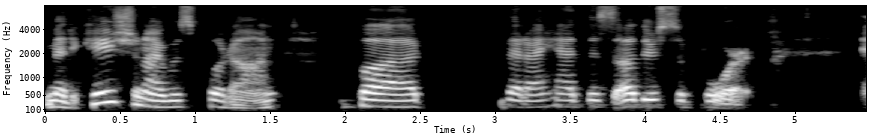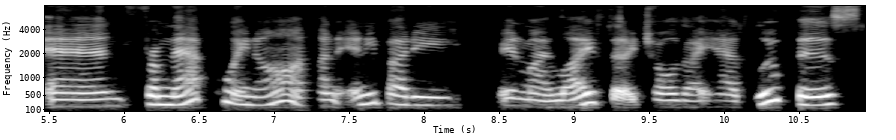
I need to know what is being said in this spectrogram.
medication I was put on, but that I had this other support. And from that point on, anybody in my life that I told I had lupus,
